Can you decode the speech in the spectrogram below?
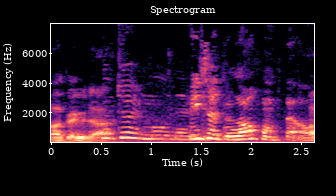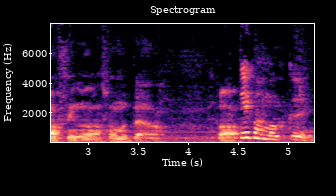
I agree with that. You're that. doing more than. He said the last one's better. I think the last one was better, but This one was good.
